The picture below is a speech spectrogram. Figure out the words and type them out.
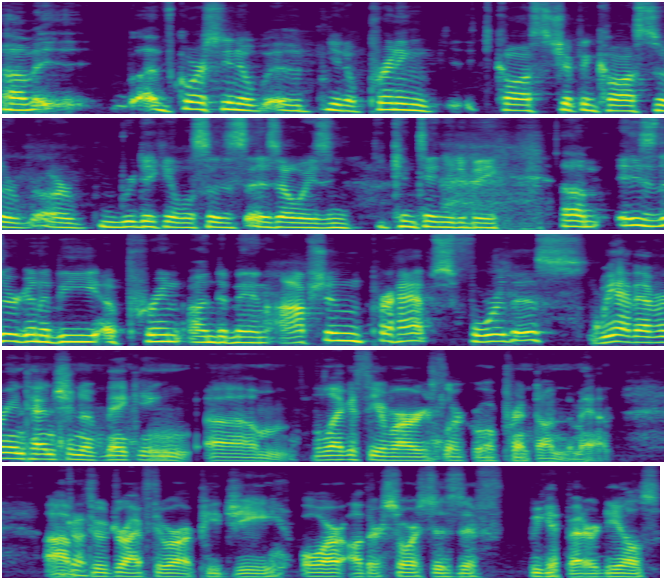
Um, of course, you know, uh, you know, printing costs, shipping costs are, are ridiculous as, as always, and continue to be. Um, is there going to be a print on demand option, perhaps, for this? We have every intention of making um, the legacy of Lurco a print on demand. um, Okay. through DriveThruRPG or other sources if we get better deals.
